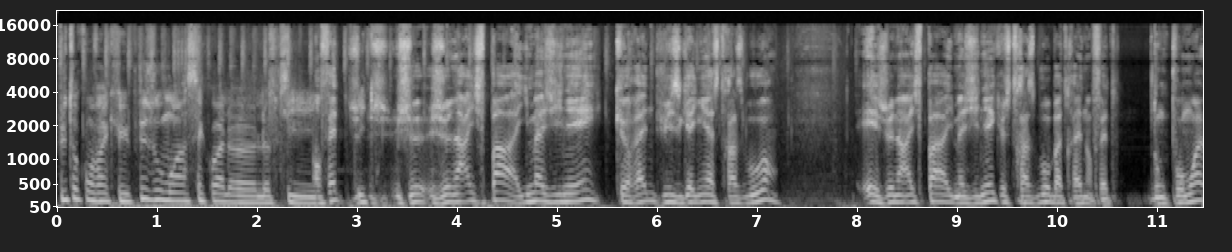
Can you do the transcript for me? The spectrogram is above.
plutôt convaincu. Plus ou moins, c'est quoi le, le petit. En fait, je, je- je n'arrive pas à imaginer que Rennes puisse gagner à Strasbourg. Et je n'arrive pas à imaginer que Strasbourg batte Rennes, en fait. Donc pour moi,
